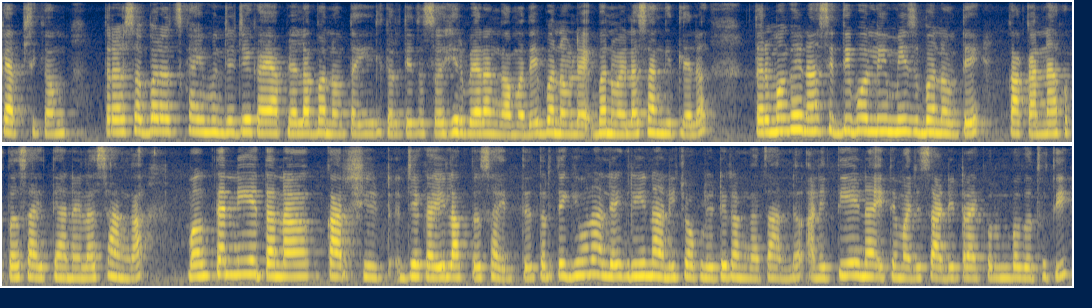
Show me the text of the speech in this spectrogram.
कॅप्सिकम. तर असं बरंच काही म्हणजे जे काही आपल्याला बनवता येईल तर ते तसं हिरव्या रंगामध्ये बनवलं बनवायला सांगितलेलं. तर मग आहे ना सिद्धी बोलली मीच बनवते. काकांना फक्त साहित्य आणायला सांगा. मग त्यांनी येताना कारशीट जे काही लागतं साहित्य तर ते घेऊन आले. ग्रीन आणि चॉकलेटी रंगाचं आणलं आणि ती आहे ना इथे माझी साडी ट्राय करून बघत होती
